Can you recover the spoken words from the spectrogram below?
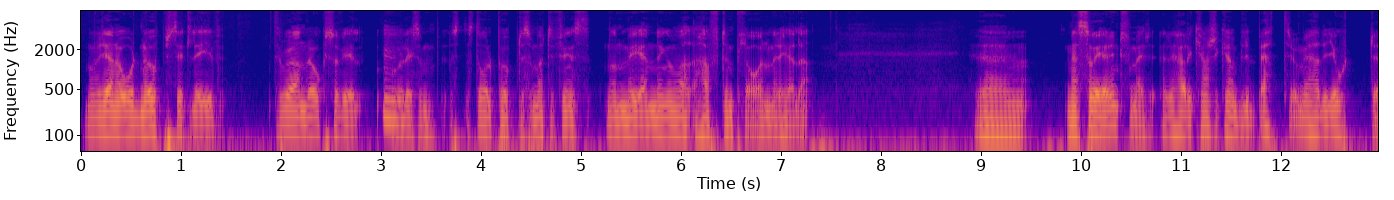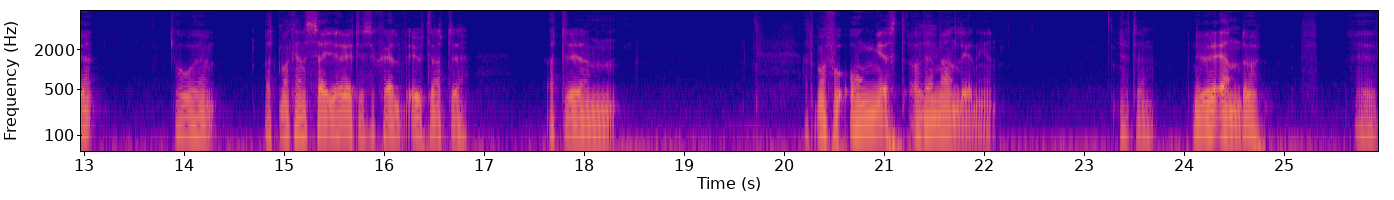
man vill gärna ordna upp sitt liv. Tror jag andra också vill. Mm. Och liksom stolpa upp det som att det finns någon mening och man har haft en plan med det hela. Eh, Men så är det inte för mig. Det hade kanske kunnat bli bättre om jag hade gjort det. Och eh, att man kan säga det till sig själv utan att det, att, ehm, att man får ångest av den anledningen. Nu är det ändå, eh,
